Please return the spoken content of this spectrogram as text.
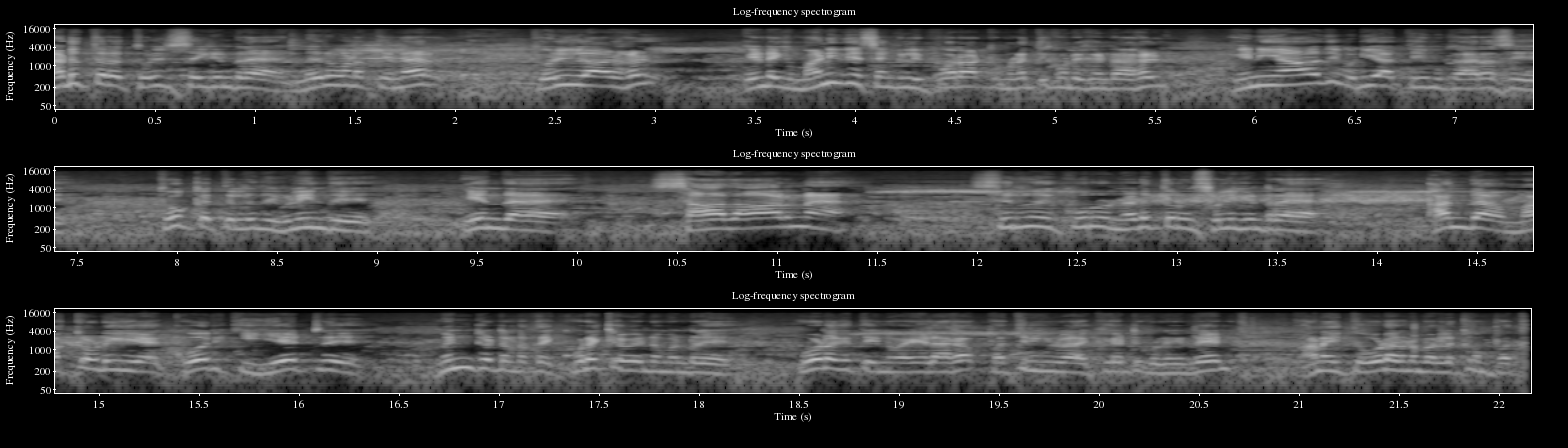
நடுத்தர தொழில் செய்கின்ற நிறுவனத்தினர் தொழிலாளர்கள் இன்றைக்கு மனித சங்கிலி போராட்டம் நடத்தி கொண்டிருக்கின்றார்கள். இனியாவது விடியா திமுக அரசு தூக்கத்திலிருந்து விழிந்து இந்த சாதாரண சிறு குறு நடுத்தரம் சொல்கின்ற அந்த மக்களுடைய கோரிக்கை ஏற்று மின் கட்டணத்தை குறைக்க வேண்டும் என்று ஊடகத்தின் வாயிலாக பத்திரிகை வாயிலாக கேட்டுக்கொள்கின்றேன். அனைத்து ஊடக நபர்களுக்கும் பத்திரிகை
